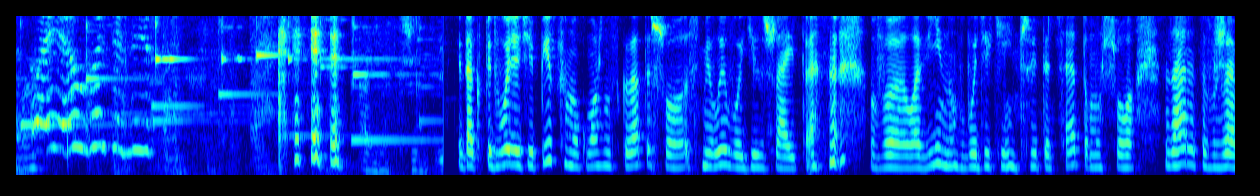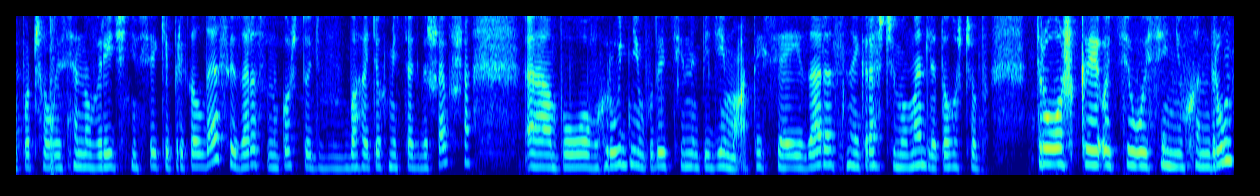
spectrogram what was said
І так, підводячи підсумок, можна сказати, що сміливо їжджайте в лавіну, в будь-який інший ТЦ, тому що зараз вже почалися новорічні всякі приколдеси, і зараз вони коштують в багатьох місцях дешевше, е, бо в грудні будуть ціни підійматися. І зараз найкращий момент для того, щоб трошки оцю осінню хандру.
